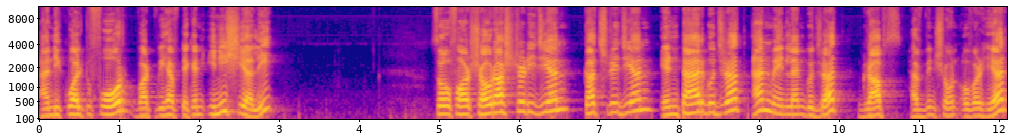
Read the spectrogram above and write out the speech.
and equal to 4 what we have taken initially. So, for Saurashtra region, Kutch region, entire Gujarat and mainland Gujarat graphs have been shown over here.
